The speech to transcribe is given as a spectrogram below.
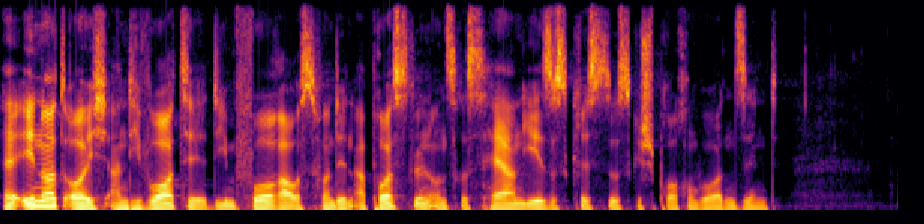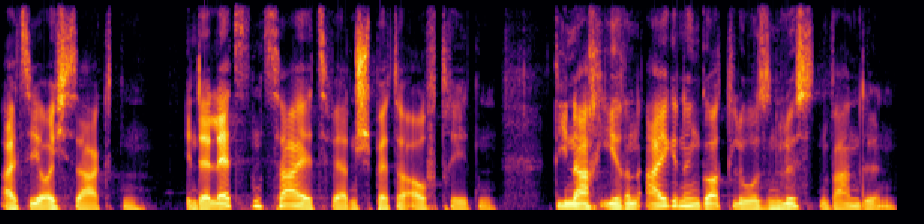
erinnert euch an die Worte, die im Voraus von den Aposteln unseres Herrn Jesus Christus gesprochen worden sind, als sie euch sagten, in der letzten Zeit werden Spötter auftreten, die nach ihren eigenen gottlosen Lüsten wandeln.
